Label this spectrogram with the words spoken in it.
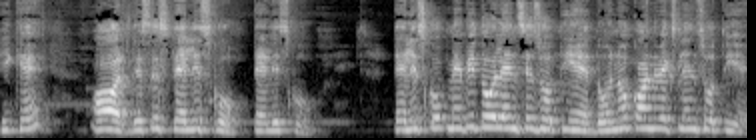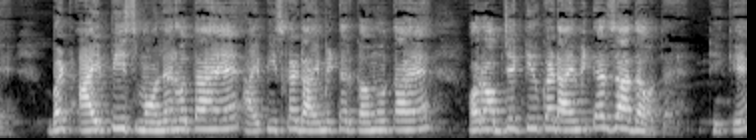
ठीक है? और this is telescope telescope telescope में भी दो लेंसेज होती हैं, दोनों कॉन्वेक्स लेंस होती है। बट आई स्मॉलर होता है आई का डायमीटर कम होता है और ऑब्जेक्टिव का डायमीटर ज़्यादा होता है, ठीक है?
